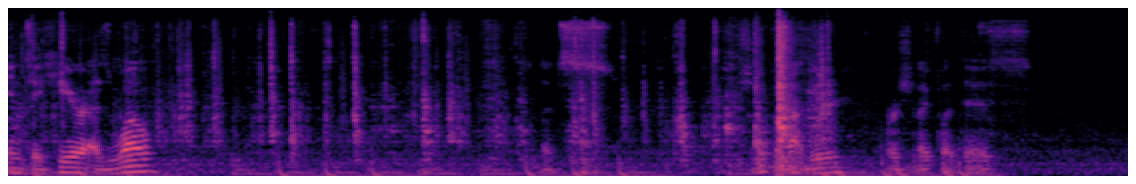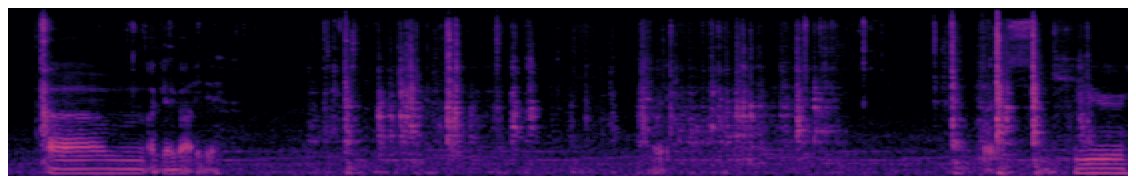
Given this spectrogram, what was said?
into here as well. Let's, should I put that there or should I put this? Um, okay, I got idea. Right. Let's see here.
